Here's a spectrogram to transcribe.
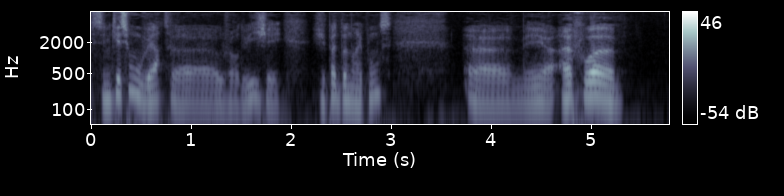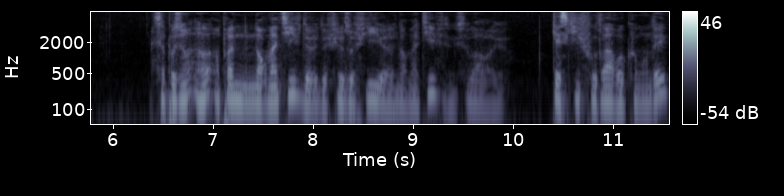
c'est une question ouverte aujourd'hui. J'ai j'ai pas de bonne réponse, mais à la fois ça pose un, problème normatif, de, de philosophie normative, de savoir qu'est-ce qu'il faudra recommander,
